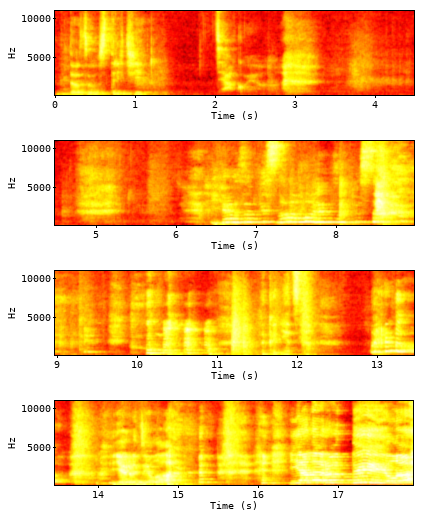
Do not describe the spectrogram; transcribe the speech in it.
До зустрічі! Дякую. Я записала, я записала. Наконец-то. Ура! Я родила. Я народила.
